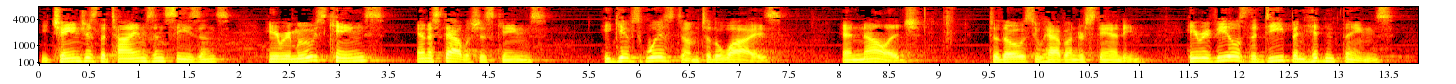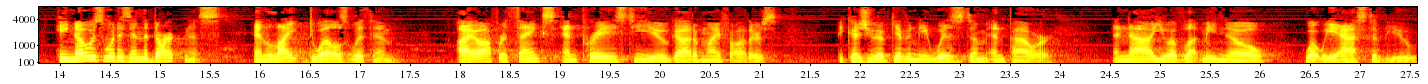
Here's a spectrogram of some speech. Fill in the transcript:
He changes the times and seasons. He removes kings and establishes kings. He gives wisdom to the wise and knowledge to those who have understanding. He reveals the deep and hidden things. He knows what is in the darkness and light dwells with him. I offer thanks and praise to you, God of my fathers because you have given me wisdom and power. And now you have let me know what we asked of you,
